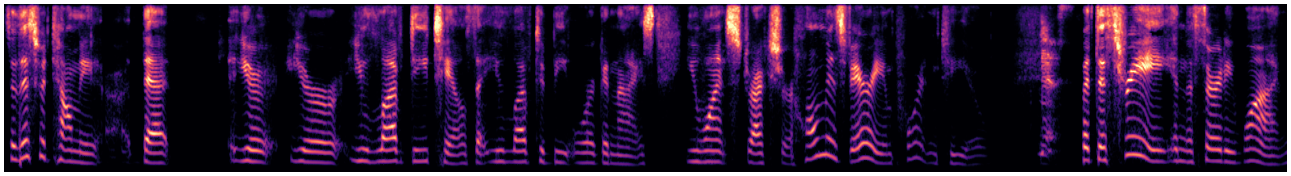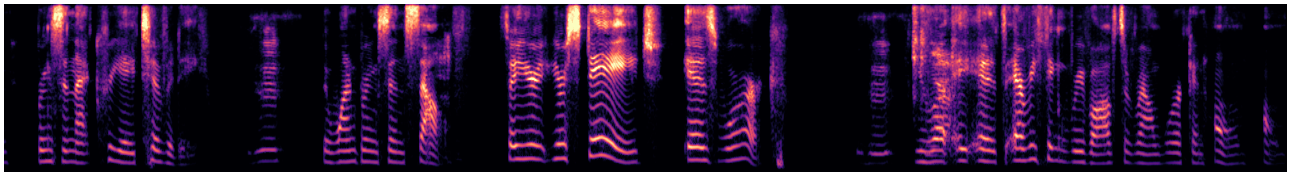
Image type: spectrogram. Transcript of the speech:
So this would tell me uh, that you're you're you love details that you love to be organized. You want structure. Home is very important to you. Yes. But the three in the 31 brings in that creativity. Mm-hmm. the one brings in self. So your your stage is work mm-hmm. You yeah. it's everything revolves around work and home. Home,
